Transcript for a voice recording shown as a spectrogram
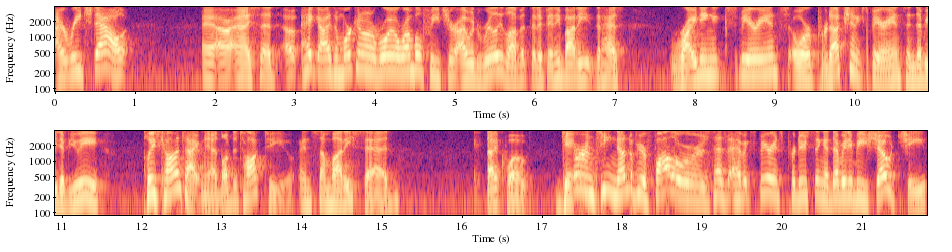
I reached out and, and I said, oh, "Hey guys, I'm working on a Royal Rumble feature. I would really love it that if anybody that has writing experience or production experience in WWE, please contact me. I'd love to talk to you." And somebody said, I quote, "Guarantee none of your followers has have experience producing a WWE show, Chief."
